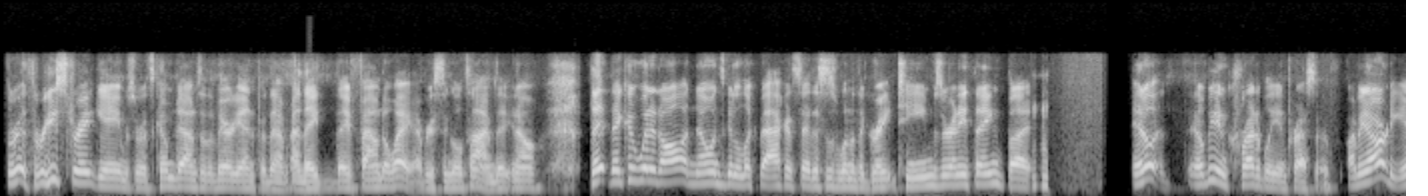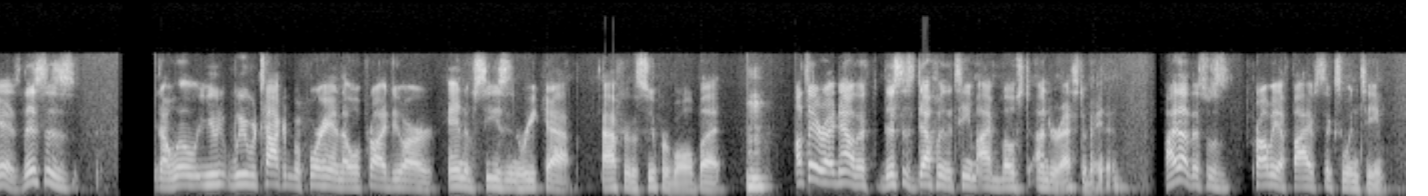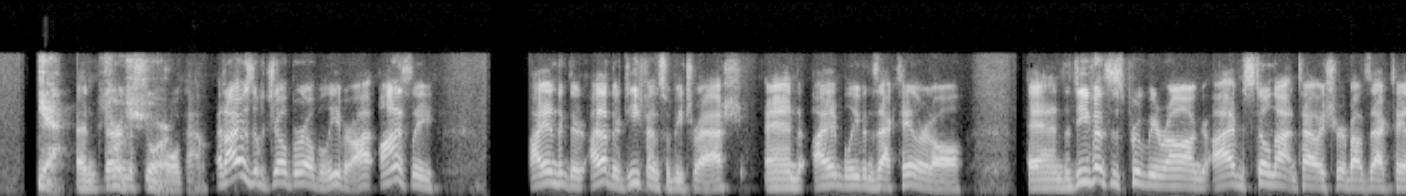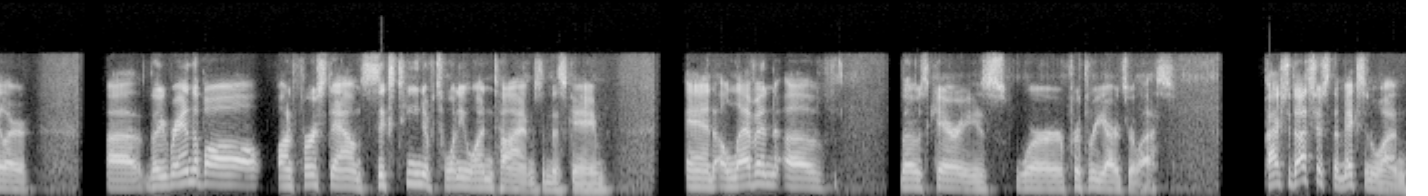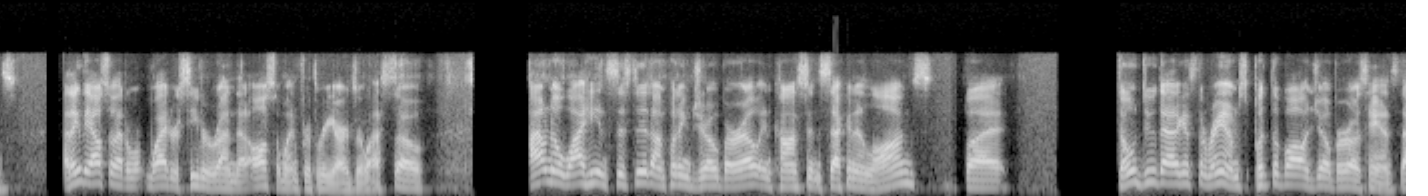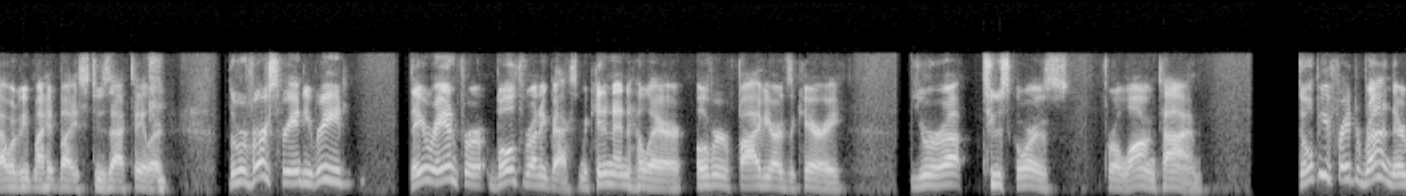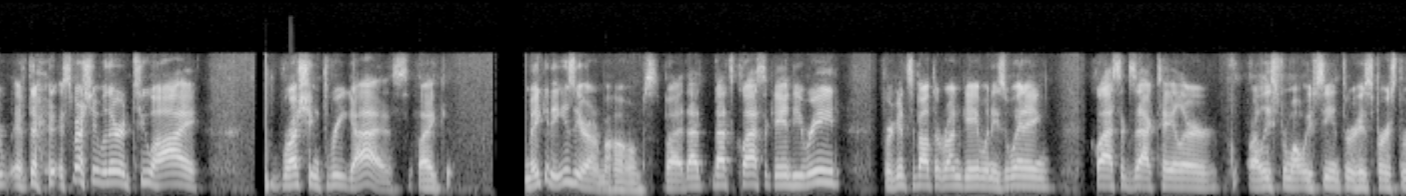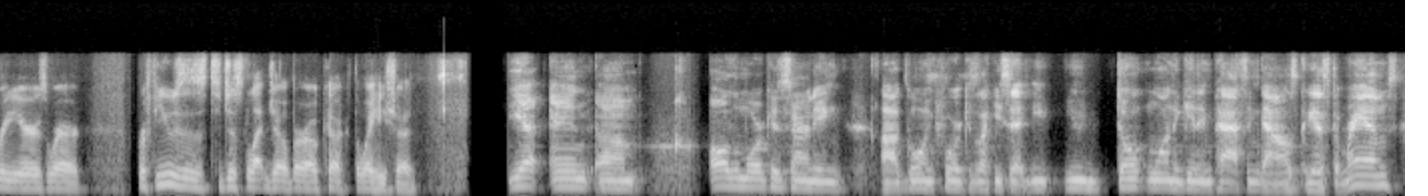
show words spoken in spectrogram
three, three straight games where it's come down to the very end for them, and they they found a way every single time. That you know they they could win it all, and no one's going to look back and say this is one of the great teams or anything, but it'll it'll be incredibly impressive. I mean, it already is. This is you know we'll you we were talking beforehand that we'll probably do our end of season recap after the Super Bowl, but. Mhm. I'll tell you right now that this is definitely the team I most underestimated. I thought this was probably a five, six win team Yeah, and they're in the sure. Super Bowl now. And I was a Joe Burrow believer. I honestly, I didn't think their I thought their defense would be trash, and I didn't believe in Zac Taylor at all. And the defense has proved me wrong. I'm still not entirely sure about Zac Taylor. Uh, they ran the ball on first down 16 of 21 times in this game, and 11 of those carries were for three yards or less. Actually, that's just the Mixon ones. I think they also had a wide receiver run that also went for three yards or less. So I don't know why he insisted on putting Joe Burrow in constant second and longs, but don't do that against the Rams. Put the ball in Joe Burrow's hands. That would be my advice to Zac Taylor. the reverse for Andy Reid, they ran for both running backs, McKinnon and Helaire, over five yards of carry. You were up two scores for a long time. Don't be afraid to run. They're if they're especially when they're too high, rushing three guys. Like make it easier on Mahomes. But that that's classic Andy Reid. Forgets about the run game when he's winning. Classic Zac Taylor, or at least from what we've seen through his first three years, where refuses to just let Joe Burrow cook the way he should. Yeah, and um, all the more concerning uh, going forward because, like you said, you you don't want to get in passing downs against the Rams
